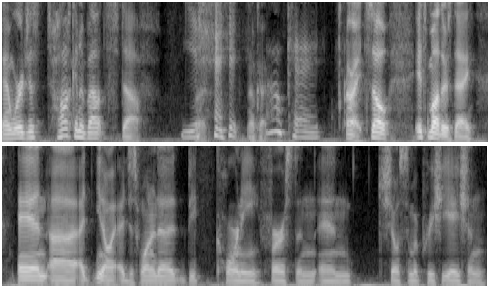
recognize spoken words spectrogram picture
and we're just talking about stuff. Yeah. But, okay. Okay. All right. So, it's Mother's Day and uh, I, you know, I just wanted to be corny first and and show some appreciation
